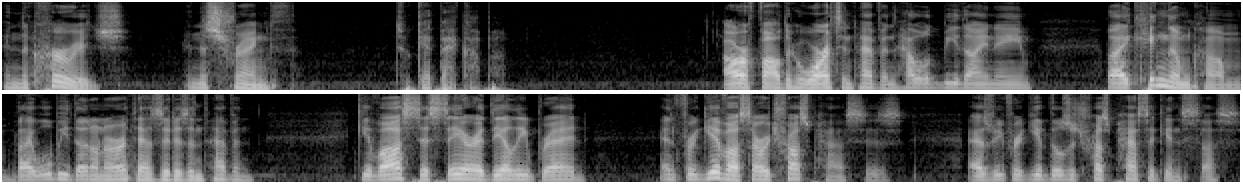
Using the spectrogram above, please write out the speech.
and the courage and the strength to get back up. Our Father who art in heaven, hallowed be thy name. Thy kingdom come, thy will be done on earth as it is in heaven. Give us this day our daily bread, and forgive us our trespasses, as we forgive those who trespass against us.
